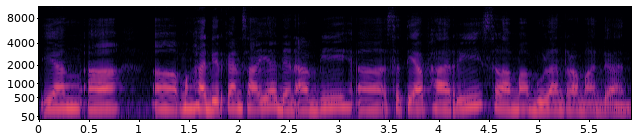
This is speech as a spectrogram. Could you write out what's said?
yang uh, uh, menghadirkan saya dan Abi uh, setiap hari selama bulan Ramadan.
